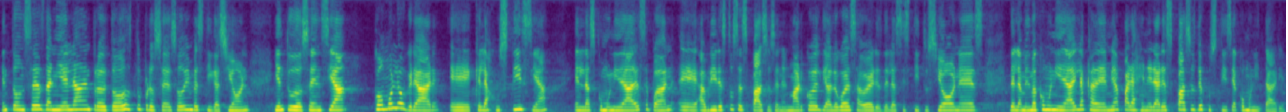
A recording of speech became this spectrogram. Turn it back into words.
Entonces, Daniela, dentro de todo tu proceso de investigación y en tu docencia, ¿cómo lograr eh, que la justicia en las comunidades se puedan eh, abrir estos espacios en el marco del diálogo de saberes, de las instituciones, de la misma comunidad y la academia para generar espacios de justicia comunitaria.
